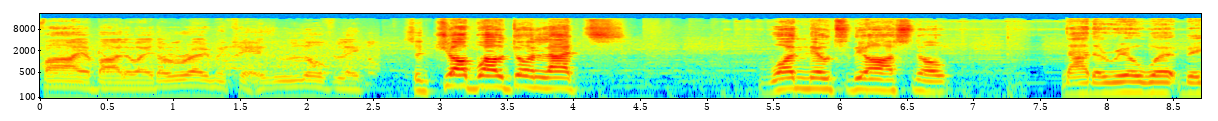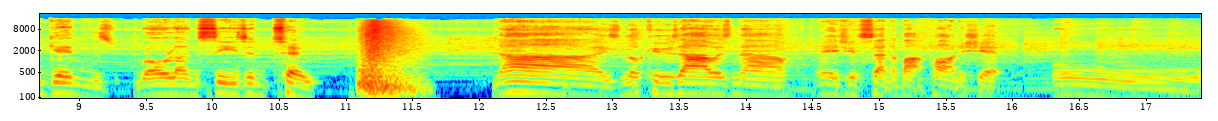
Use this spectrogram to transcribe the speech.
fire, by the way. The Roma kit is lovely. So, job well done, lads. 1-0 to the Arsenal. Now the real work begins. Roll on season 2. Nice. Look who's ours now. Here's your centre-back partnership. Ooh.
